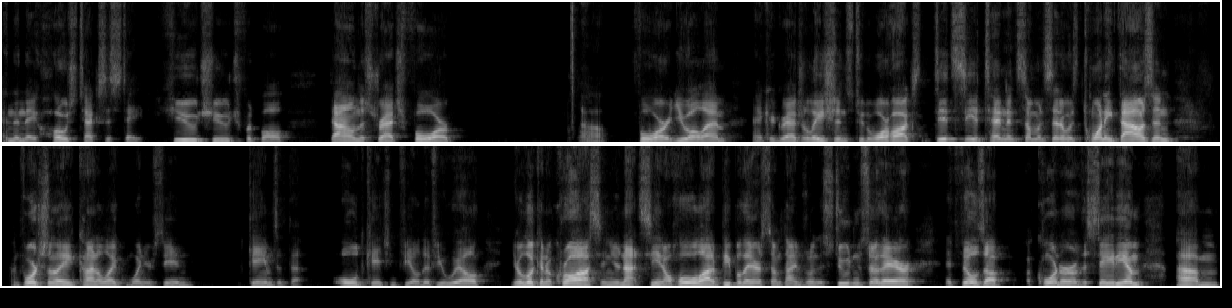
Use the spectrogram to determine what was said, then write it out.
and then they host Texas State. Huge, huge football down the stretch for uh, for ULM. And congratulations to the Warhawks. Did see attendance. Someone said it was 20,000. Unfortunately, kind of like when you're seeing games at the old Cajun field, if you will, you're looking across and you're not seeing a whole lot of people there. Sometimes when the students are there, it fills up a corner of the stadium. Um,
